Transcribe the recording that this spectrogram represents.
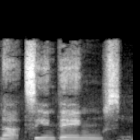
Not seeing things?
